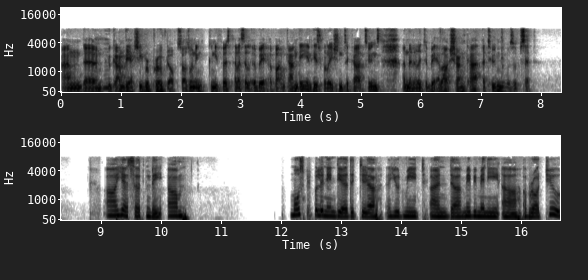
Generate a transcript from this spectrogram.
and uh, mm-hmm. who Gandhi actually reproved of. So I was wondering, can you first tell us a little bit about Gandhi and his relation to cartoons, and then a little bit about Shankar, at whom he was upset? Uh, yes, certainly. Um, most people in India that uh, you'd meet, and uh, maybe many uh, abroad too,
